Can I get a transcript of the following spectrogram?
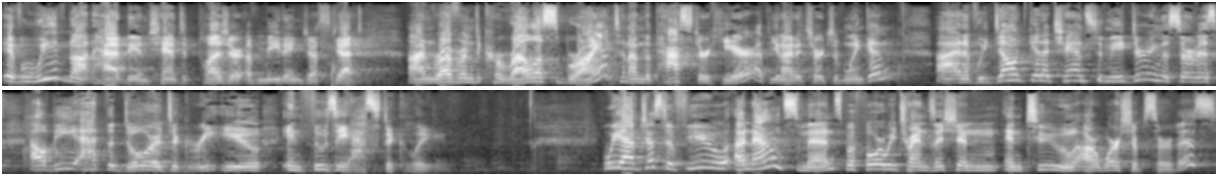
If we've not had the enchanted pleasure of meeting just yet, I'm Reverend Co'Relous Bryant, and I'm the pastor here at the United Church of Lincoln. Uh, and if we don't get a chance to meet during the service, I'll be at the door to greet you enthusiastically. We have just a few announcements before we transition into our worship service.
